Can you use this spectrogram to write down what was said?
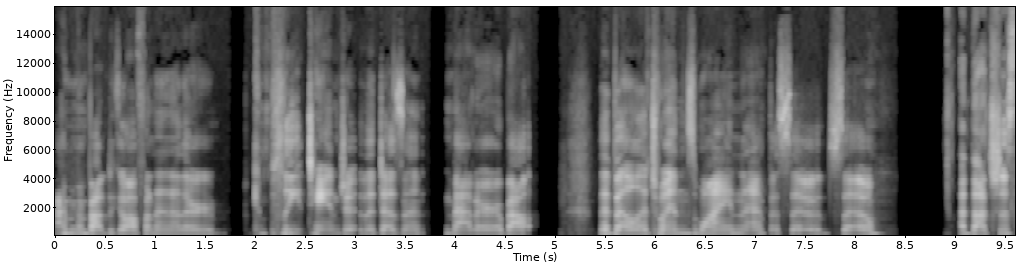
I'm about to go off on another complete tangent that doesn't matter about the Bella Twins wine episode. So that's just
